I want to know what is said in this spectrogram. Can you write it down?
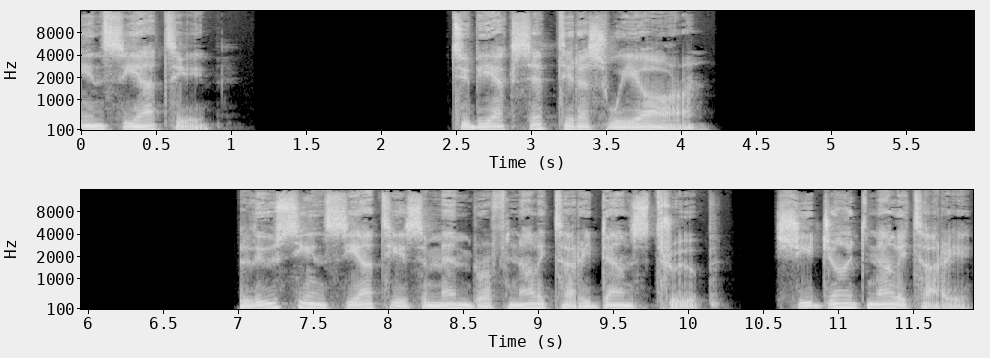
Insiati. To be accepted as we are. Lucy Insiati is a member of Nalitari dance troupe. She joined Nalitari,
